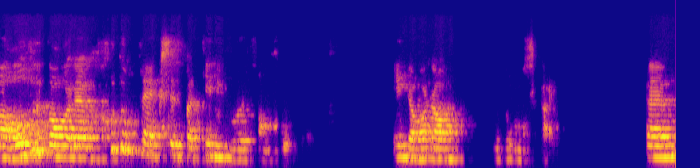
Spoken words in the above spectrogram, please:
behalwe waar hulle goed op plek sit wat teen die woord van God is. En daarna moet ons kyk. Ehm um,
